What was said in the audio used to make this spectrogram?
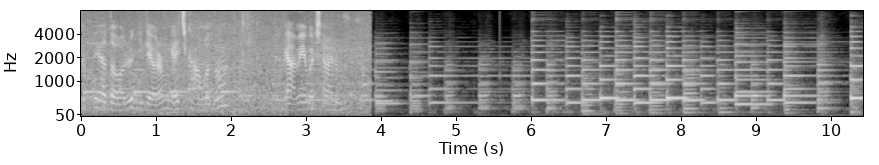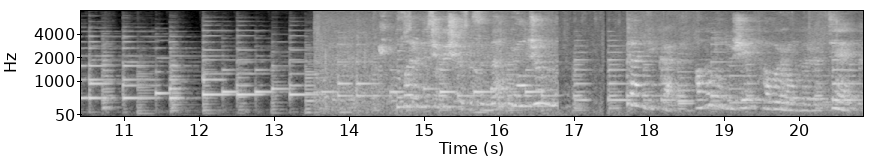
kapıya doğru gidiyorum. Geç kalmadım. Gelmeyi başardım. Numaralı çıkış kapısından yolcu Lütfen dikkat. Anadolu Jet Hava Yolları TK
